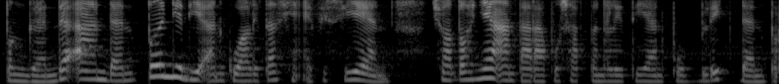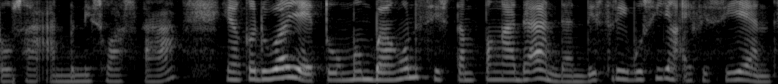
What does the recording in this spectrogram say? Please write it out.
penggandaan, dan penyediaan kualitas yang efisien. Contohnya antara pusat penelitian publik dan perusahaan benih swasta. Yang kedua yaitu membangun sistem pengadaan dan distribusi yang efisien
